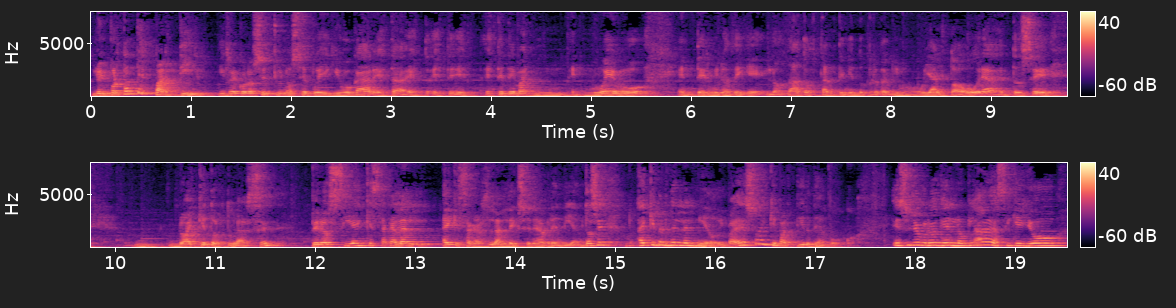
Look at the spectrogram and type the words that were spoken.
Lo importante es partir y reconocer que uno se puede equivocar. este, este, tema es, es nuevo en términos de que los datos están teniendo un protagonismo muy alto ahora, entonces no hay que torturarse pero sí hay que, sacar la, hay que sacar las lecciones aprendidas. Entonces, hay que perderle el miedo y para eso hay que partir de a poco. Eso yo creo que es lo clave, así que yo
